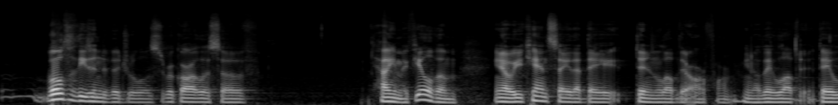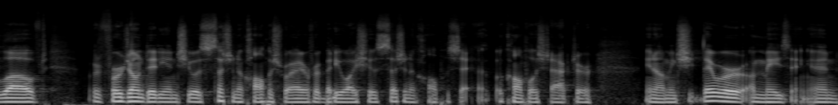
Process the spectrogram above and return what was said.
both of these individuals regardless of how you may feel of them you know you can't say that they didn't love their art form. You know they loved it. They loved for joan didion she was such an accomplished writer. For betty white she was such an accomplished accomplished actor. You know i mean she, they were amazing. And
